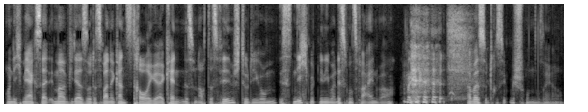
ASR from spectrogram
Und ich merke es halt immer wieder so, das war eine ganz traurige Erkenntnis und auch das Filmstudium ist nicht mit Minimalismus vereinbar. aber es interessiert mich schon sehr.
